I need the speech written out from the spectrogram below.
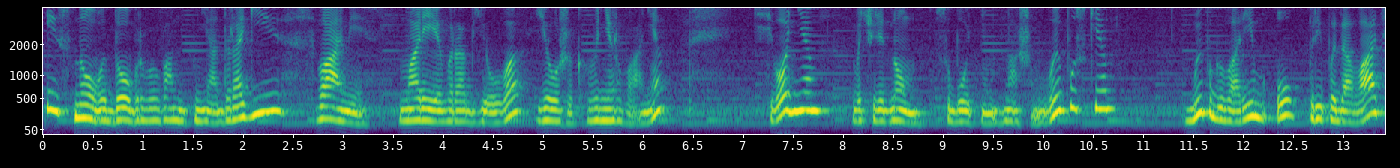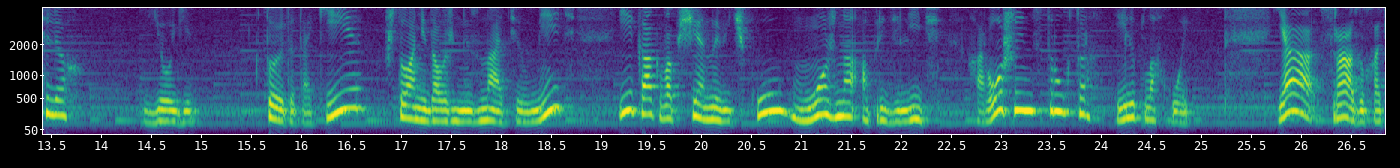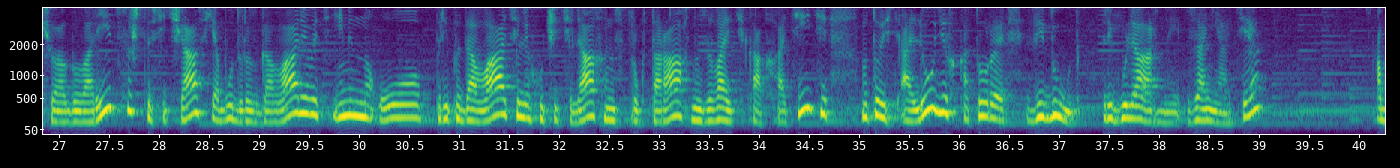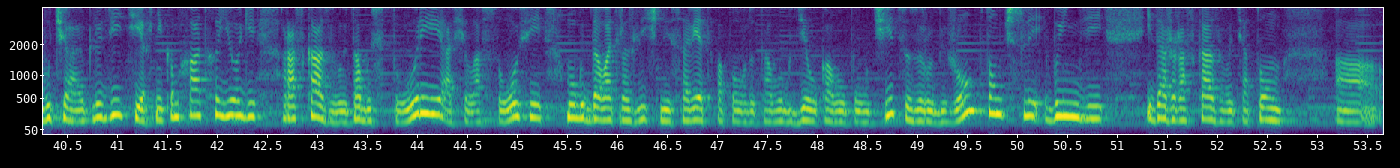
И снова доброго вам дня, дорогие! С вами Мария Воробьева, ежик в Нирване. Сегодня в очередном субботнем нашем выпуске мы поговорим о преподавателях йоги. Кто это такие, что они должны знать и уметь, и как вообще новичку можно определить, хороший инструктор или плохой – я сразу хочу оговориться, что сейчас я буду разговаривать именно о преподавателях, учителях, инструкторах, называйте как хотите, ну то есть о людях, которые ведут регулярные занятия, обучают людей техникам хатха-йоги, рассказывают об истории, о философии, могут давать различные советы по поводу того, где у кого поучиться за рубежом, в том числе в Индии, и даже рассказывать о том, а,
